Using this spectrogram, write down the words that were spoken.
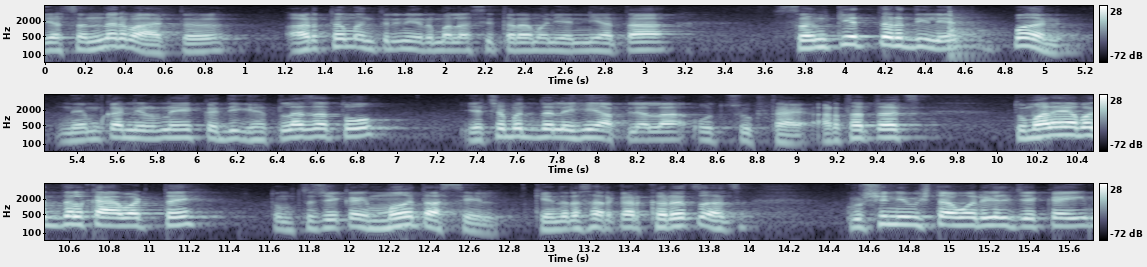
या संदर्भात अर्थमंत्री निर्मला सीतारामन यांनी आता संकेत तर दिलेत पण नेमका निर्णय कधी घेतला जातो याच्याबद्दलही आपल्याला उत्सुकता आहे. अर्थातच तुम्हाला याबद्दल काय वाटतंय? तुमचं जे काही मत असेल केंद्र सरकार खरंच कृषी निविष्ठावरील जे काही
